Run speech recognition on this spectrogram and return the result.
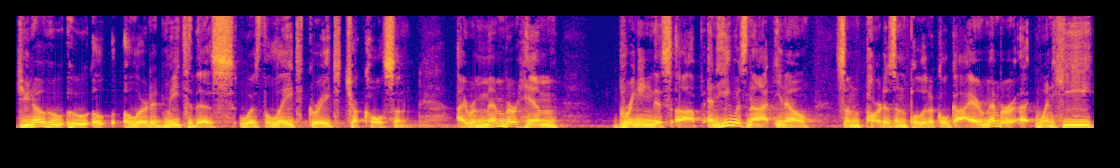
Do you know who, who alerted me to this was the late, great Chuck Colson. I remember him bringing this up, and he was not, you know, some partisan political guy. I remember uh, when he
